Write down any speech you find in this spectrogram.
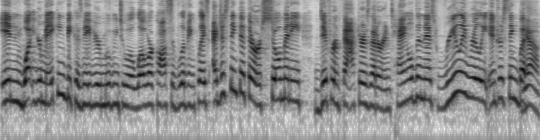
In what you're making because maybe you're moving to a lower cost of living place. I just think that there are so many different factors that are entangled in this. Really, really interesting. But yeah.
